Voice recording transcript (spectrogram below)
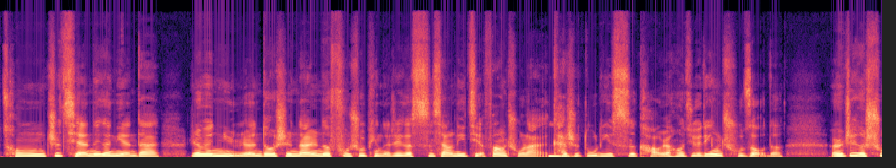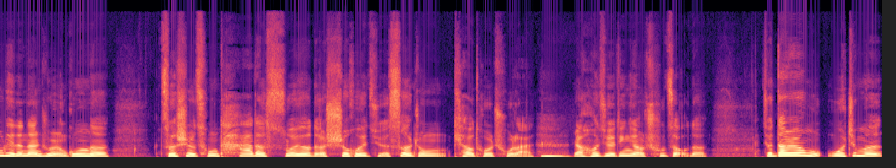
从之前那个年代认为女人都是男人的附属品的这个思想里解放出来，开始独立思考，然后决定出走的。而这个书里的男主人公呢，则是从他的所有的社会角色中跳脱出来，然后决定要出走的。就当然，我我这么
